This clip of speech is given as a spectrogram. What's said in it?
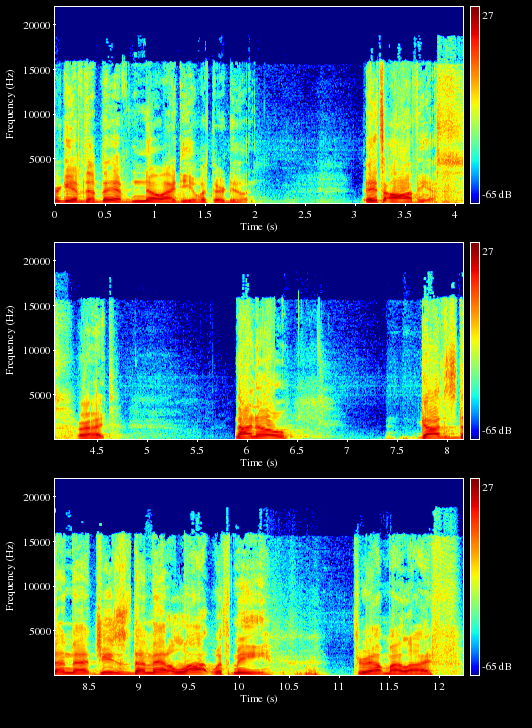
Forgive them. They have no idea what they're doing. It's obvious, right? Now, I know God has done that, Jesus has done that a lot with me throughout my life.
